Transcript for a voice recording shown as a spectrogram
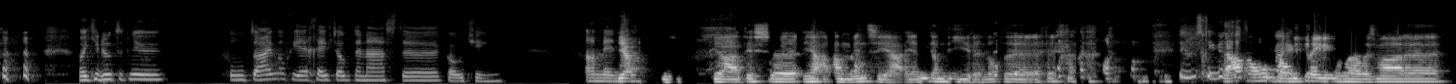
want je doet het nu fulltime of je geeft ook daarnaast coaching aan mensen? Ja, dus, ja het is ja, aan mensen, ja. ja. Niet aan dieren. Dat, Misschien een ja, al die training nog wel eens, maar... Maar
